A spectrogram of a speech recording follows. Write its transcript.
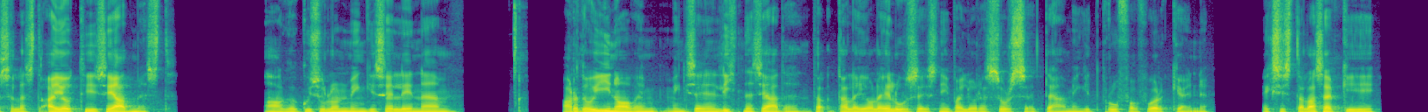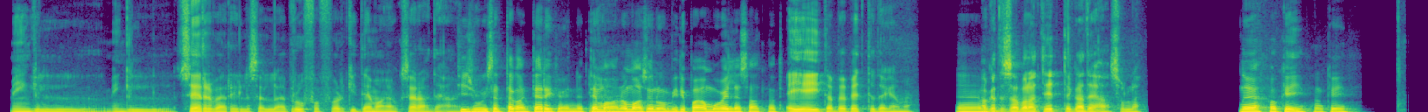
sellest IoT seadmest. aga kui sul on mingi selline Arduino või mingi selline lihtne seade, ta, tal ei ole elu sees nii palju ressursse, et teha mingit proof of work'i on ju. ehk siis ta lasebki mingil, mingil serveril selle proof of work'i tema jaoks ära teha. sisuliselt tagantjärgi on ju, et tema ja. on oma sõnumid juba ammu välja saatnud. ei, ei, ta peab ette tegema. aga ta saab alati ette ka teha sulle. Nojah, okei okay,, okei okay.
